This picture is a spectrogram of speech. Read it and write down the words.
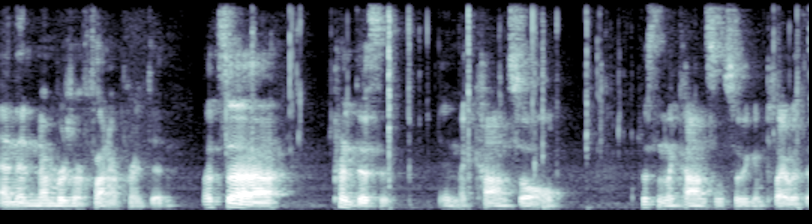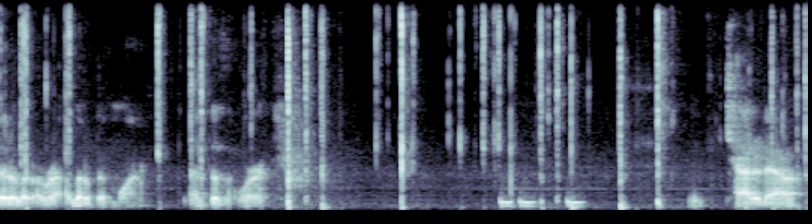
and then numbers are fun are printed. Let's uh, print this in the console. This in the console so we can play with it a little, a little bit more. That doesn't work. Cat it out.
